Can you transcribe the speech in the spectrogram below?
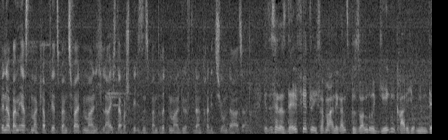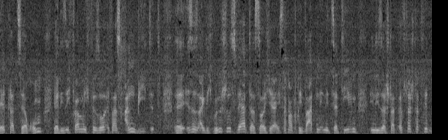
Wenn er beim ersten Mal klappt, wird es beim zweiten Mal nicht leichter, aber spätestens beim dritten Mal dürfte dann Tradition da sein. Jetzt ist ja das Dellviertel, ich sag mal, eine ganz besondere Gegend, gerade hier um den Dellplatz herum, ja, die sich förmlich für so etwas anbietet. Äh, ist es eigentlich wünschenswert, dass solche, ich sag mal, privaten Initiativen in dieser Stadt öfter stattfinden?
